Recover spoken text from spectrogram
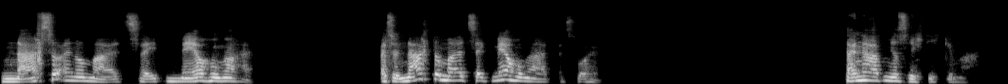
nach so einer Mahlzeit mehr Hunger hat. Also nach der Mahlzeit mehr Hunger hat als vorher. Dann haben wir es richtig gemacht.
